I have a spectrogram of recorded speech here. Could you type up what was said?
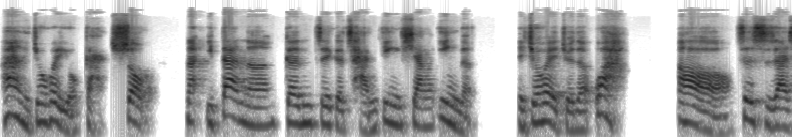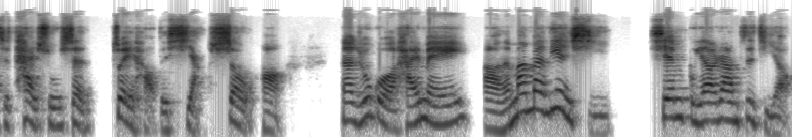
啊，你就会有感受。那一旦呢，跟这个禅定相应了，你就会觉得哇，哦，这实在是太殊胜，最好的享受啊。那如果还没啊，那慢慢练习，先不要让自己哦，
